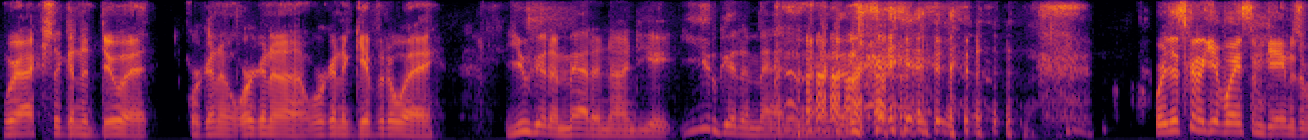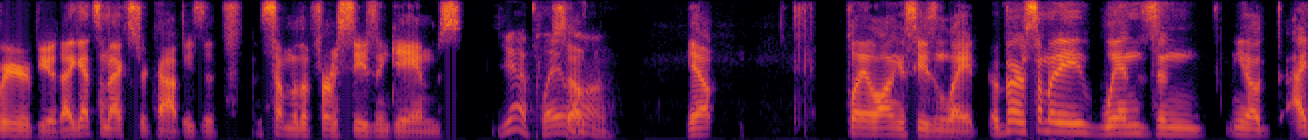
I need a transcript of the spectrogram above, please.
we're actually gonna do it. We're gonna we're gonna we're gonna give it away. You get a Madden 98. You get a Madden 98. we're just going to give away some games we reviewed. I got some extra copies of some of the first season games. yeah, play So- along. Yep. Play along a season late, or if somebody wins, and you know, I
